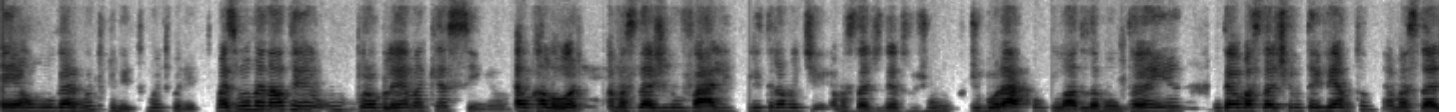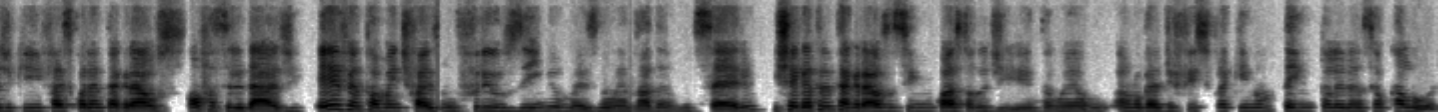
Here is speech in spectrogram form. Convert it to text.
é um lugar muito bonito, muito bonito. Mas Blumenau tem um problema que é assim, é o calor, é uma cidade no vale, literalmente é uma cidade dentro de um, de um buraco do lado da montanha. Então é uma cidade que não tem vento, uma cidade que faz 40 graus com facilidade, eventualmente faz um friozinho, mas não é nada muito sério, e chega a 30 graus assim quase todo dia. Então é um, é um lugar difícil para quem não tem tolerância ao calor.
